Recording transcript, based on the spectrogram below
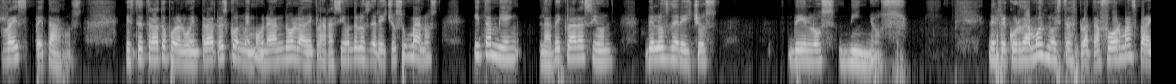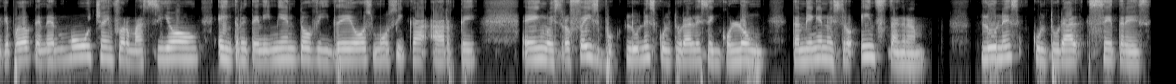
respetados. Este trato por el buen trato es conmemorando la Declaración de los Derechos Humanos y también la Declaración de los Derechos de los Niños. Les recordamos nuestras plataformas para que pueda obtener mucha información, entretenimiento, videos, música, arte. En nuestro Facebook, Lunes Culturales en Colón. También en nuestro Instagram, Lunes Cultural C3.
